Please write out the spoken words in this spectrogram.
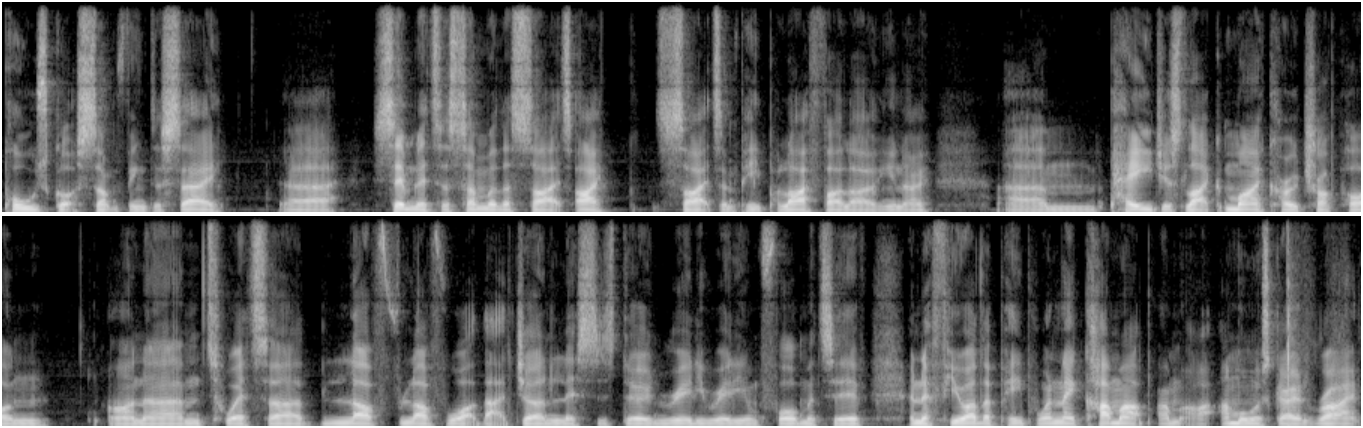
Paul's got something to say. Uh, similar to some of the sites I sites and people I follow, you know, um, pages like Microtrop on on um, Twitter. Love, love what that journalist is doing. Really, really informative. And a few other people, when they come up, I'm I'm almost going right.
